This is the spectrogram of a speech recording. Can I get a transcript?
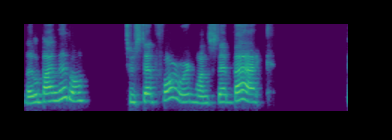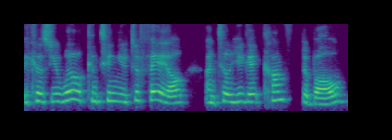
little by little, two step forward, one step back, because you will continue to fail until you get comfortable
